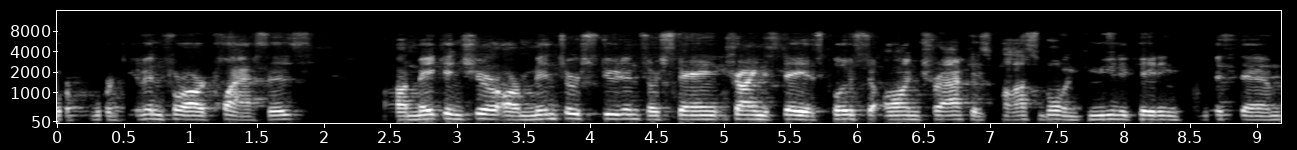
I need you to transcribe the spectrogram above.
we're, we're given for our classes, uh, making sure our mentor students are staying, trying to stay as close to on track as possible and communicating with them,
